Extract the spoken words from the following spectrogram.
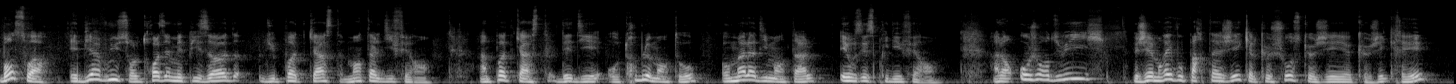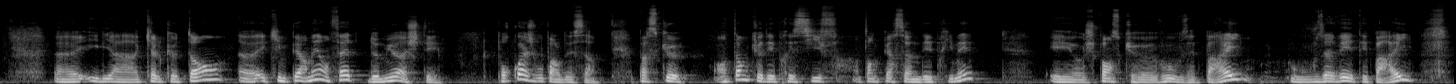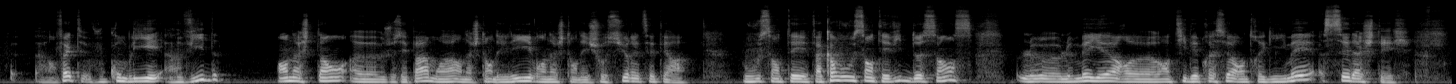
Bonsoir et bienvenue sur le troisième épisode du podcast Mental Différent, un podcast dédié aux troubles mentaux, aux maladies mentales et aux esprits différents. Alors aujourd'hui, j'aimerais vous partager quelque chose que j'ai que créé euh, il y a quelque temps euh, et qui me permet en fait de mieux acheter. Pourquoi je vous parle de ça? Parce que en tant que dépressif, en tant que personne déprimée, et euh, je pense que vous, vous êtes pareil, ou vous avez été pareil, en fait, vous combliez un vide en achetant, euh, je sais pas moi, en achetant des livres, en achetant des chaussures, etc. Vous vous sentez, enfin, quand vous vous sentez vide de sens, le, meilleur euh, antidépresseur, entre guillemets, c'est d'acheter.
